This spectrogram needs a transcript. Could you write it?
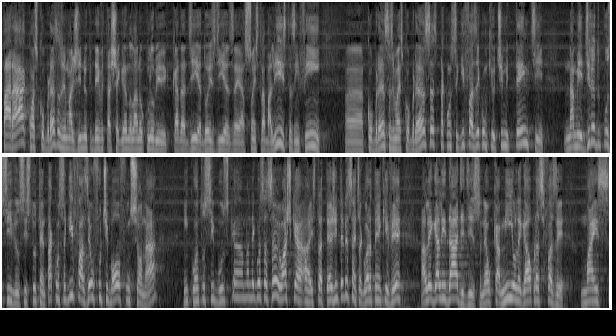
Parar com as cobranças, eu imagino que deve estar tá chegando lá no clube cada dia, dois dias, é, ações trabalhistas, enfim, uh, cobranças e mais cobranças, para conseguir fazer com que o time tente, na medida do possível, se sustentar, conseguir fazer o futebol funcionar enquanto se busca uma negociação. Eu acho que a, a estratégia é interessante. Agora tem que ver a legalidade disso, né? o caminho legal para se fazer. Mas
